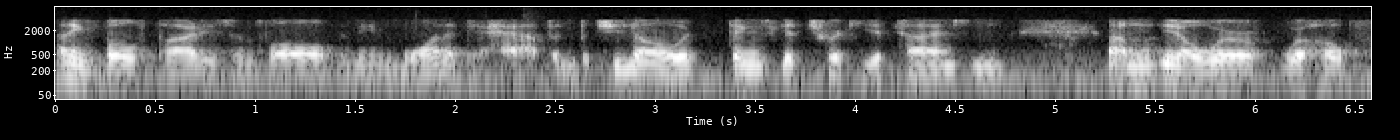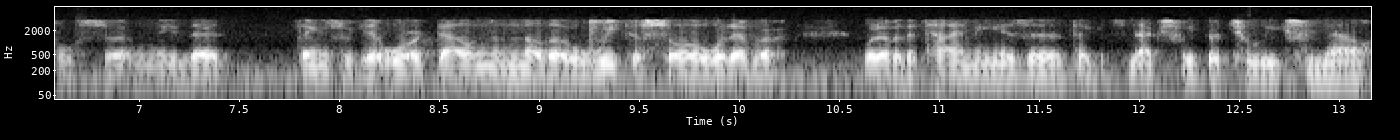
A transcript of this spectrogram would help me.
I think both parties involved. I mean, want it to happen, but you know, things get tricky at times, and um, you know, we're we're hopeful certainly that things will get worked out in another week or so, or whatever whatever the timing is. I think it's next week or two weeks from now.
